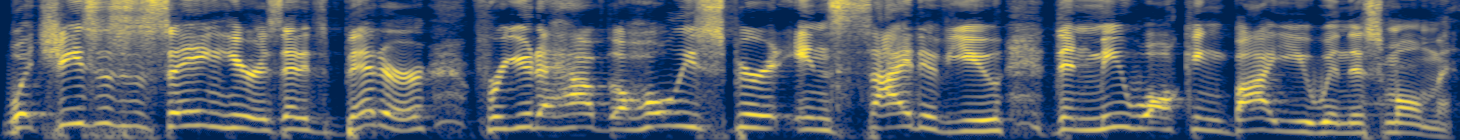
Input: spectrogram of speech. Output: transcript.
What Jesus is saying here is that it's better for you to have the Holy Spirit inside of you than me walking by you in this moment.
